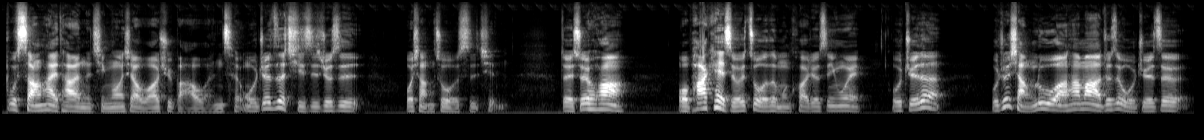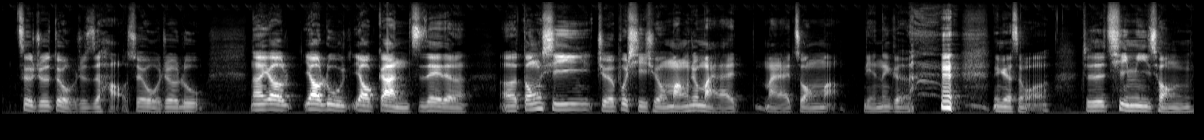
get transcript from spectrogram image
不伤害他人的情况下，我要去把它完成。我觉得这其实就是我想做的事情。对，所以话我 podcast 会做的这么快，就是因为我觉得我就想录啊，他妈的就是我觉得这这个就是对我就是好，所以我就录。那要要录要干之类的，呃，东西觉得不齐全，我马上就买来买来装嘛。连那个 那个什么，就是气密窗，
